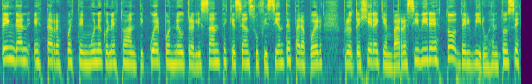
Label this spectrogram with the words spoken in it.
tengan esta respuesta inmune con estos anticuerpos neutralizantes que sean suficientes para poder proteger a quien va a recibir esto del virus. Entonces,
